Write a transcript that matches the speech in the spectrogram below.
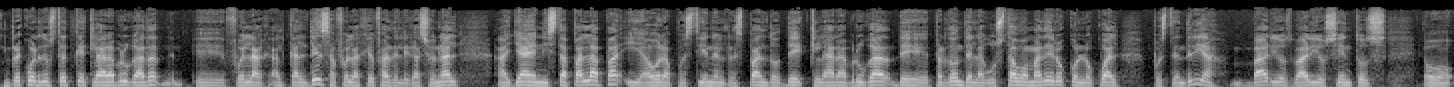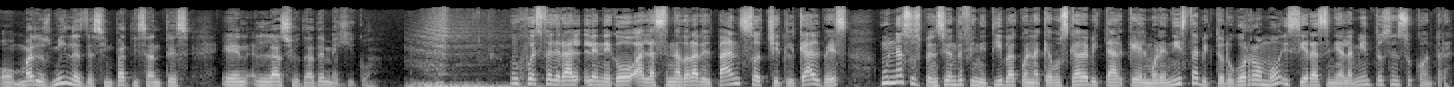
Recuerde usted que Clara Brugada eh, fue la alcaldesa, fue la jefa delegacional allá en Iztapalapa y ahora pues tiene el respaldo de Clara Brugada, de perdón, de la Gustavo Madero, con lo cual pues tendría varios, varios cientos o, varios miles de simpatizantes en la Ciudad de México. Un juez federal le negó a la senadora del PAN, Xochitl Galvez, una suspensión definitiva con la que buscaba evitar que el morenista Víctor Hugo Romo hiciera señalamientos en su contra.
